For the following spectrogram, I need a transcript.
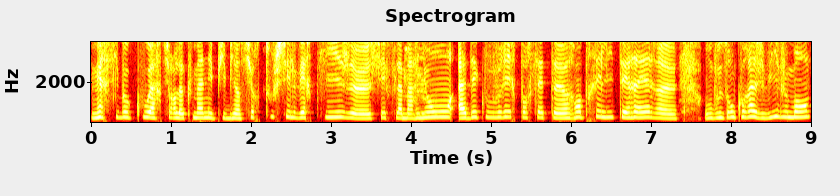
Merci beaucoup Arthur Lockman et puis bien sûr toucher le vertige euh, chez Flammarion à découvrir pour cette euh, rentrée littéraire. On vous encourage vivement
